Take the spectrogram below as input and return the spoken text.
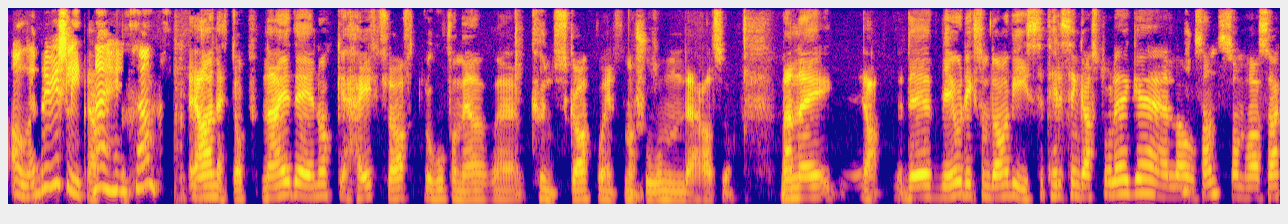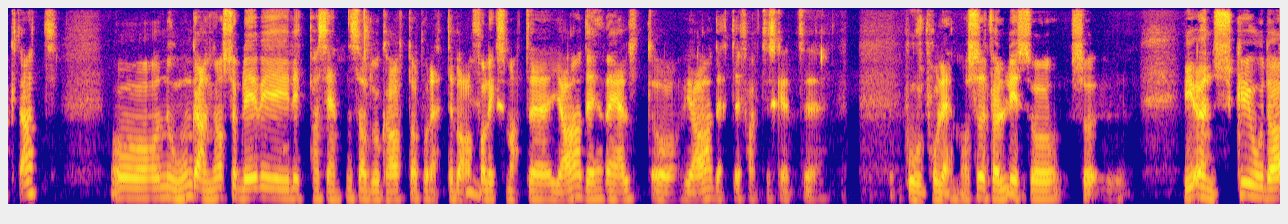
alle blir vi slitne, ja. ikke sant? Ja, nettopp. Nei, det er nok helt klart behov for mer eh, kunnskap og informasjon der, altså. Men eh, ja, det blir jo liksom da å vise til sin gastrolege eller sant, som har sagt at og noen ganger så blir vi litt pasientens advokater på dette, bare for liksom at eh, ja, det er reelt, og ja, dette er faktisk et hovedproblem. Og selvfølgelig så, så Vi ønsker jo da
